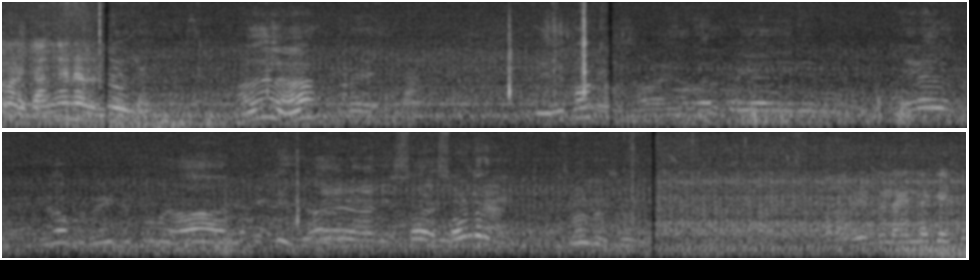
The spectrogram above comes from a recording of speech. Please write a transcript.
మన గంగానగర్ అదేనా ఇది రెండు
